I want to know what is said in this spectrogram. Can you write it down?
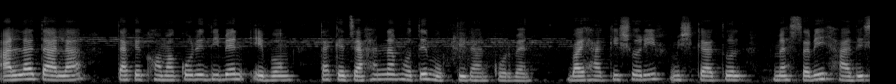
আল্লাহ তালা তাকে ক্ষমা করে দিবেন এবং তাকে জাহান্নাম হতে মুক্তি দান করবেন। বাই হাকি শরীফ মিশকাতুল মাসাবি, হাদিস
